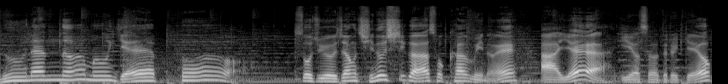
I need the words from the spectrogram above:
누난 너무 예뻐 소주 요정 진우 씨가 속한 위너의 아예 이어서 들을게요.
